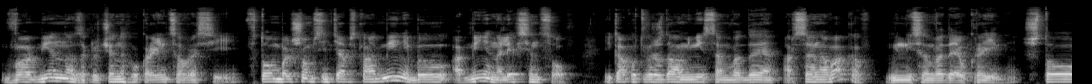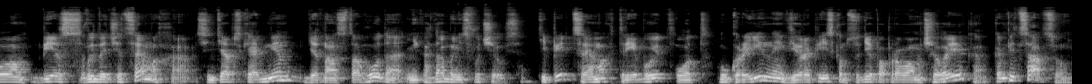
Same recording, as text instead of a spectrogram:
в обмен на заключенных украинцев в России. В том большом сентябрьском обмене был обменен Олег Сенцов. И как утверждал министр МВД Арсен Аваков, министр МВД Украины, что без выдачи Цемаха сентябрьский обмен 2019 года никогда бы не случился. Теперь Цемах требует от Украины в Европейском суде по правам человека компенсацию.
